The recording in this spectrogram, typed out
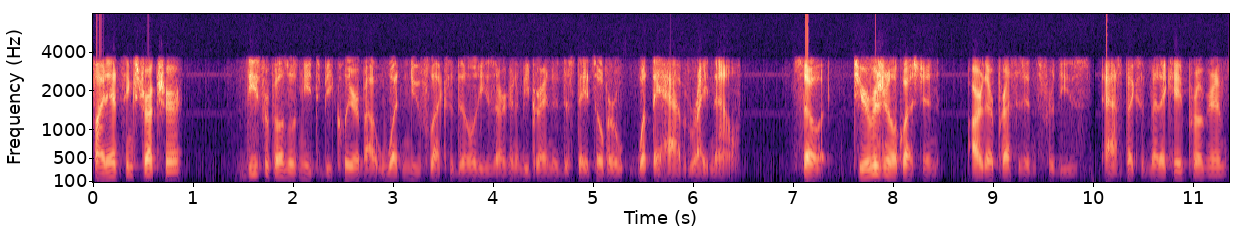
financing structure, these proposals need to be clear about what new flexibilities are going to be granted to states over what they have right now. So, to your original question, are there precedents for these aspects of Medicaid programs?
